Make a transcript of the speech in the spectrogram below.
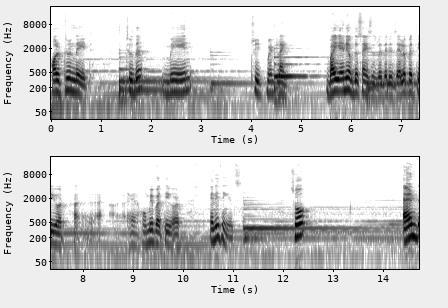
alternate to the main treatment line by any of the sciences, whether it's allopathy or uh, uh, homeopathy or anything else. So, and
